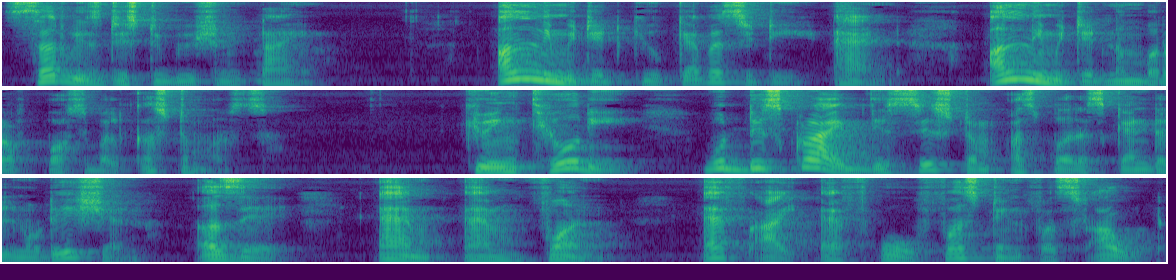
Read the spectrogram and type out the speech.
service distribution time, unlimited queue capacity and unlimited number of possible customers. Queuing theory would describe this system as per a Kendall notation as a MM1 FIFO first in first out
